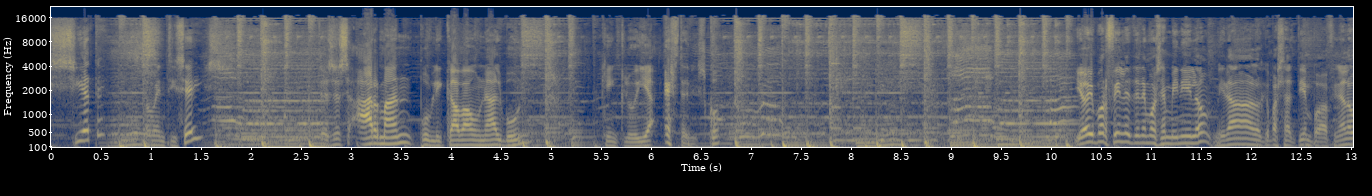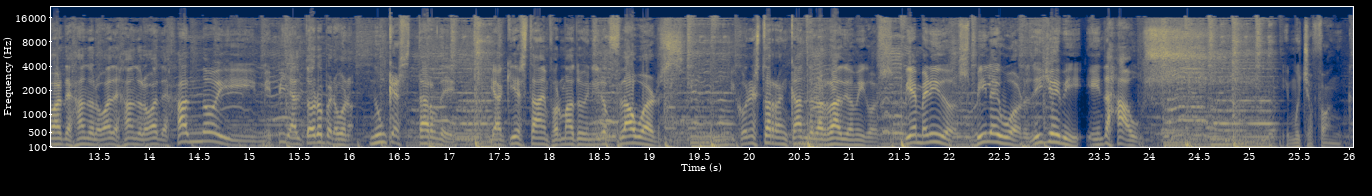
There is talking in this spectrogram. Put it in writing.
97, 96. Entonces Arman publicaba un álbum que incluía este disco. Y hoy por fin le tenemos en vinilo. Mira lo que pasa el tiempo. Al final lo vas dejando, lo vas dejando, lo vas dejando y me pilla el toro, pero bueno, nunca es tarde. Y aquí está en formato vinilo Flowers. Y con esto arrancando la radio, amigos. Bienvenidos, Billy Ward, DJB, in the house. Y mucho funk.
